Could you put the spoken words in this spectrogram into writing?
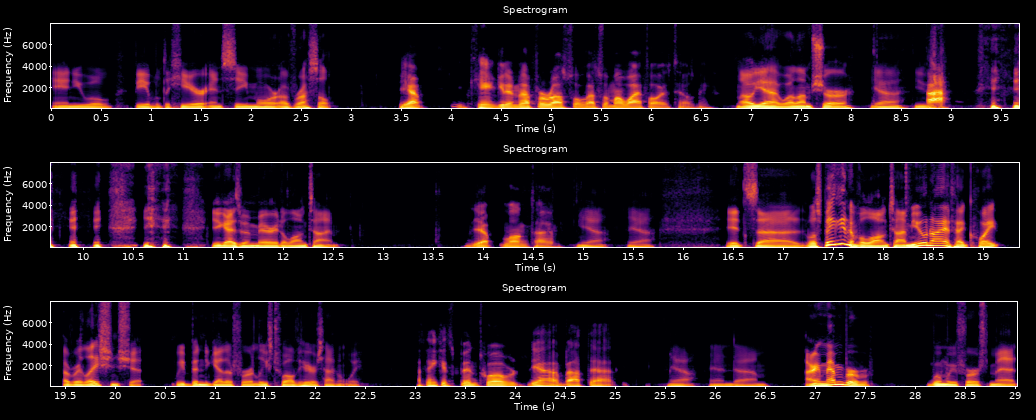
and you will be able to hear and see more of Russell. Yep. You can't get enough of Russell. That's what my wife always tells me. Oh, yeah. Well, I'm sure. Yeah. You, Ah. you guys have been married a long time. Yep. Long time. Yeah, yeah. It's uh well speaking of a long time, you and I have had quite a relationship. We've been together for at least 12 years, haven't we? I think it's been 12. Yeah, about that. Yeah. And um I remember when we first met.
